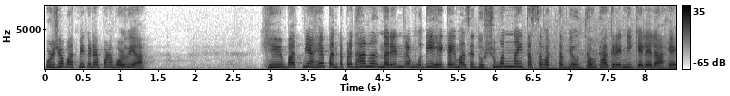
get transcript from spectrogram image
पुढच्या बातमीकडे आपण वळूया. ही बातमी आहे पंतप्रधान नरेंद्र मोदी हे काही माझे दुश्मन नाहीत असं वक्तव्य उद्धव ठाकरेंनी केलेलं आहे.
